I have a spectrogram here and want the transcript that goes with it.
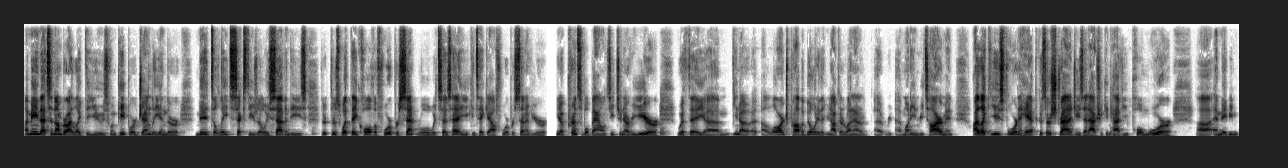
I mean, that's a number I like to use when people are generally in their mid to late 60s, early 70s. There, there's what they call the 4% rule, which says, hey, you can take out 4% of your you know principal balance each and every year with a um, you know a, a, large probability that you're not going to run out of uh, uh, money in retirement. I like to use four and a half because there's strategies that actually can have you pull more uh, and maybe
